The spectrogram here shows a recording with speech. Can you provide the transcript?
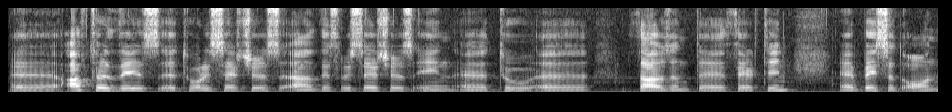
Uh, after these uh, two researchers and these researchers in uh, 2013 uh, based on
